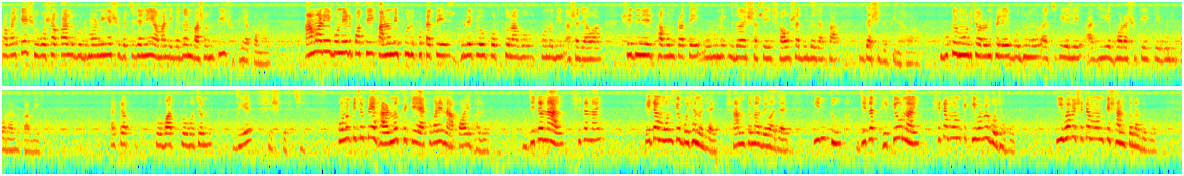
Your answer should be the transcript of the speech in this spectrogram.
সবাইকে শুভ সকাল গুড মর্নিংয়ের শুভেচ্ছা জানিয়ে আমার নিবেদন বাসন্তী, সুফিয়া কামাল। আমার এই বনের পথে কাননে ফুল ফোটাতে ভুলে কেউ করতো না গো কোনো দিন আসা যাওয়া। সেদিনের ফাগুন প্রাতে অরুণে উদয়ের সাথে সহসা দিল দেখা উদাসী দক্ষিণ হাওয়া। বুকে মোর চরণ ফেলে বধু মোর আজকে এলে আজিয়ে ভরা সুখে কেবলই পরাণ কাবে একটা প্রবাদ প্রবচন দিয়ে শেষ করছি। কোনো কিছু পেয়ে হারানোর থেকে একবারে না পাওয়াই ভালো। যেটা নাই, সেটা নাই। এটা মনকে বোঝানো যায়, সান্ত্বনা দেওয়া যায়। কিন্তু যেটা থেকেও নাই সেটা মনকে কীভাবে বোঝাবো? কীভাবে সেটা মনকে সান্ত্বনা দেবো?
